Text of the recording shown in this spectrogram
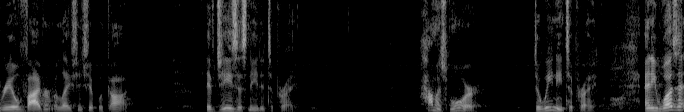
real vibrant relationship with God. If Jesus needed to pray, how much more do we need to pray? And he wasn't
